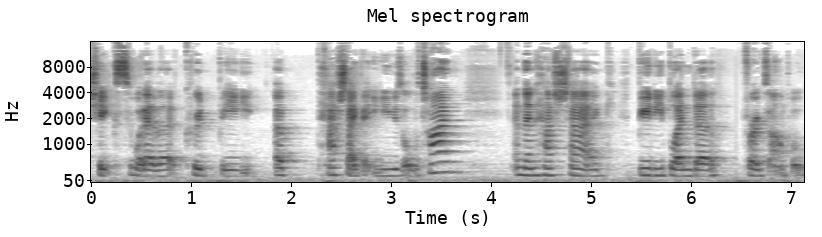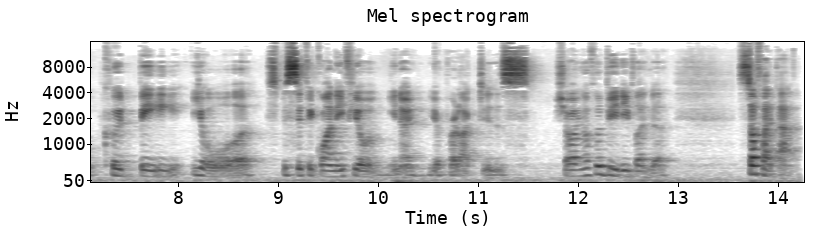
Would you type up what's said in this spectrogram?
chicks, whatever, could be a hashtag that you use all the time, and then hashtag beauty blender, for example, could be your specific one if your you know your product is showing off a beauty blender. Stuff like that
